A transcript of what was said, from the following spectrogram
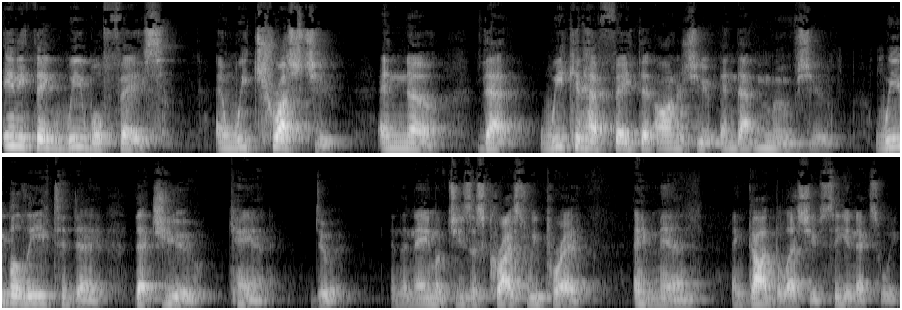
anything we will face. And we trust you and know that we can have faith that honors you and that moves you. We believe today that you can do it. In the name of Jesus Christ, we pray. Amen. And God bless you. See you next week.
